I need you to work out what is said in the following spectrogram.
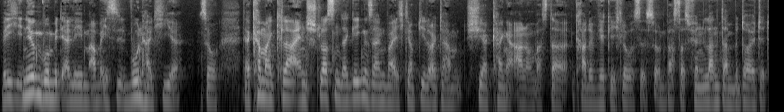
will ich nirgendwo miterleben, aber ich wohne halt hier. So, da kann man klar entschlossen dagegen sein, weil ich glaube, die Leute haben schier keine Ahnung, was da gerade wirklich los ist und was das für ein Land dann bedeutet.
